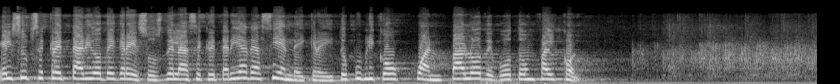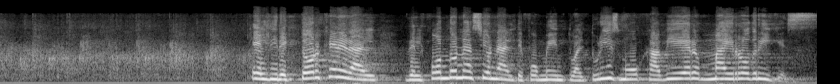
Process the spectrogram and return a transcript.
el subsecretario de egresos de la Secretaría de Hacienda y Crédito Público, Juan Pablo de Botón Falcón. El director general del Fondo Nacional de Fomento al Turismo, Javier May Rodríguez.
